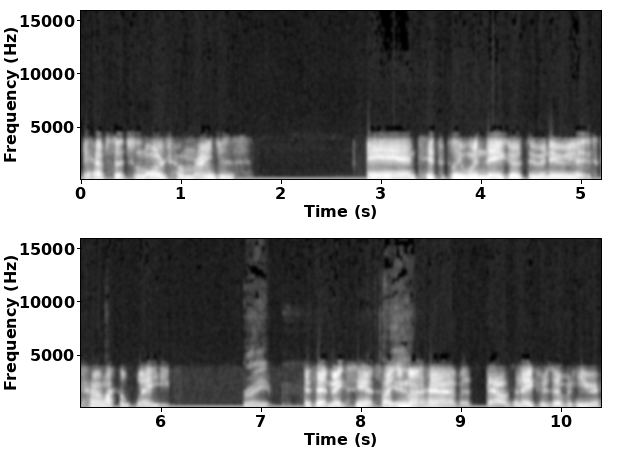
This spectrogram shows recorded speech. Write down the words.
they have such large home ranges and typically when they go through an area it's kind of like a wave Right. if that makes sense like Yeah. you might have a thousand acres over here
